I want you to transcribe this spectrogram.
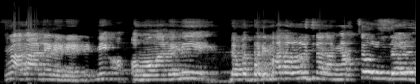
nggak nggak nih nih nih ini omongan ini dapat dari mana lu jangan ngaco lu dan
